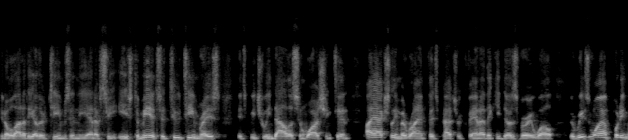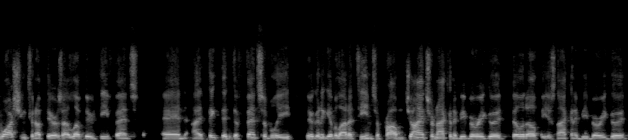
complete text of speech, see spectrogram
you know a lot of the other teams in the NFC East. To me, it's a two team race. It's between Dallas and Washington. I actually am a Ryan Fitzpatrick fan. I think he does very well. The reason why I'm putting Washington up there is I love their defense. And I think that defensively, they're going to give a lot of teams a problem. Giants are not going to be very good. Philadelphia is not going to be very good.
